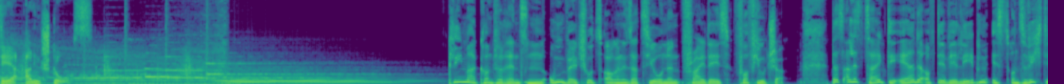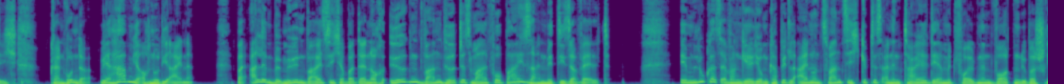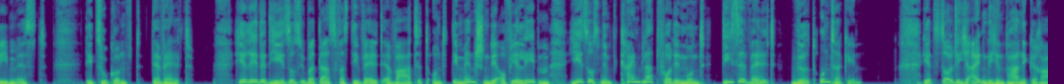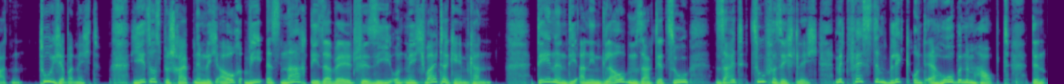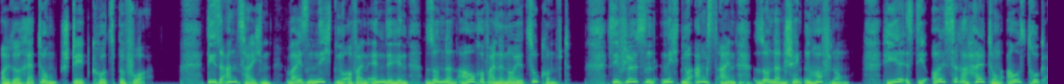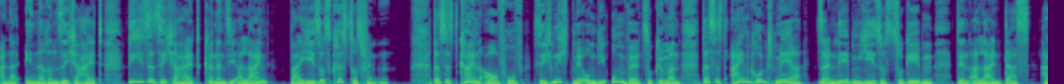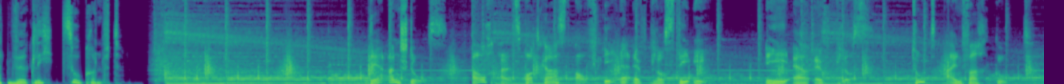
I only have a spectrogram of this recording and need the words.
Der Anstoß. Klimakonferenzen, Umweltschutzorganisationen, Fridays for Future. Das alles zeigt, die Erde, auf der wir leben, ist uns wichtig. Kein Wunder, wir haben ja auch nur die eine. Bei allem Bemühen weiß ich aber dennoch, irgendwann wird es mal vorbei sein mit dieser Welt. Im Lukasevangelium Kapitel 21 gibt es einen Teil, der mit folgenden Worten überschrieben ist. Die Zukunft der Welt. Hier redet Jesus über das, was die Welt erwartet und die Menschen, die auf ihr leben. Jesus nimmt kein Blatt vor den Mund, diese Welt wird untergehen. Jetzt sollte ich eigentlich in Panik geraten. Tue ich aber nicht. Jesus beschreibt nämlich auch, wie es nach dieser Welt für sie und mich weitergehen kann. Denen, die an ihn glauben, sagt er zu, seid zuversichtlich, mit festem Blick und erhobenem Haupt, denn eure Rettung steht kurz bevor. Diese Anzeichen weisen nicht nur auf ein Ende hin, sondern auch auf eine neue Zukunft. Sie flößen nicht nur Angst ein, sondern schenken Hoffnung. Hier ist die äußere Haltung Ausdruck einer inneren Sicherheit. Diese Sicherheit können Sie allein bei Jesus Christus finden. Das ist kein Aufruf, sich nicht mehr um die Umwelt zu kümmern, das ist ein Grund mehr, sein Leben Jesus zu geben, denn allein das hat wirklich Zukunft. Der Anstoß. Auch als Podcast auf erfplus.de. ERF Plus. Tut einfach gut.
